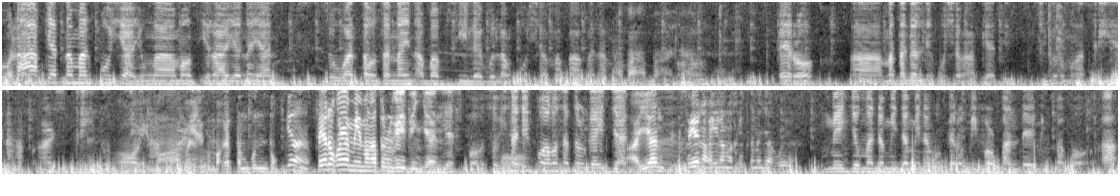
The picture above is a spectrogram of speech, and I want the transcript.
pala. naakyat naman po siya yung ah, Mount Iraya na yan. So 1,009 above sea level lang po siya, mababa lang. Mababa lang. Pero ah, matagal din po siyang akyat. Siguro mga 3 and a half hours, 3 to 3 Oh, and a yung half mga hours. mahilig kumakit ng bundok yan. Pero kaya may mga tour guide din dyan. Yes po. So isa Oo. din po ako sa tour guide dyan. Ayan, Ah, kuya nakailang akit ka na dyan, kuya. medyo madami-dami na po pero before pandemic pa po. Ah,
